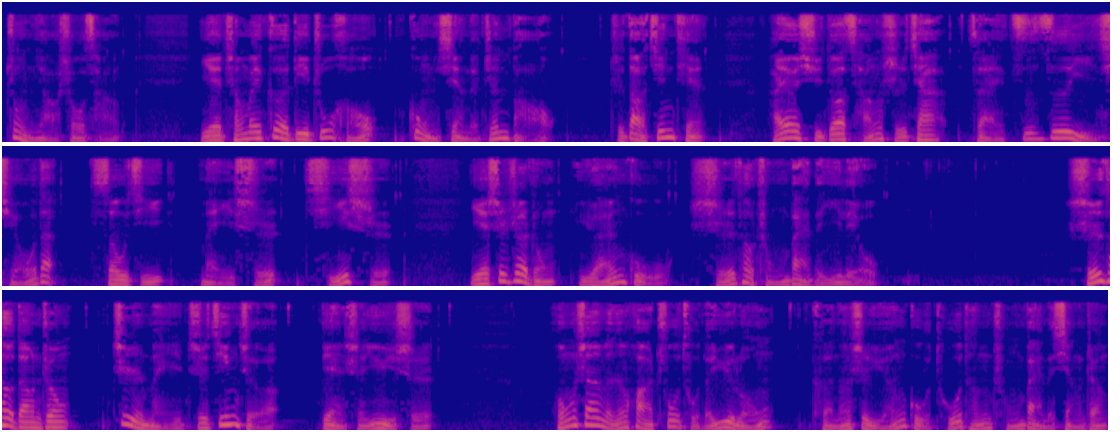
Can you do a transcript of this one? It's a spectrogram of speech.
重要收藏，也成为各地诸侯贡献的珍宝。直到今天，还有许多藏石家在孜孜以求地搜集美石、奇石，也是这种远古石头崇拜的一流。石头当中至美至精者，便是玉石。红山文化出土的玉龙，可能是远古图腾崇拜的象征。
